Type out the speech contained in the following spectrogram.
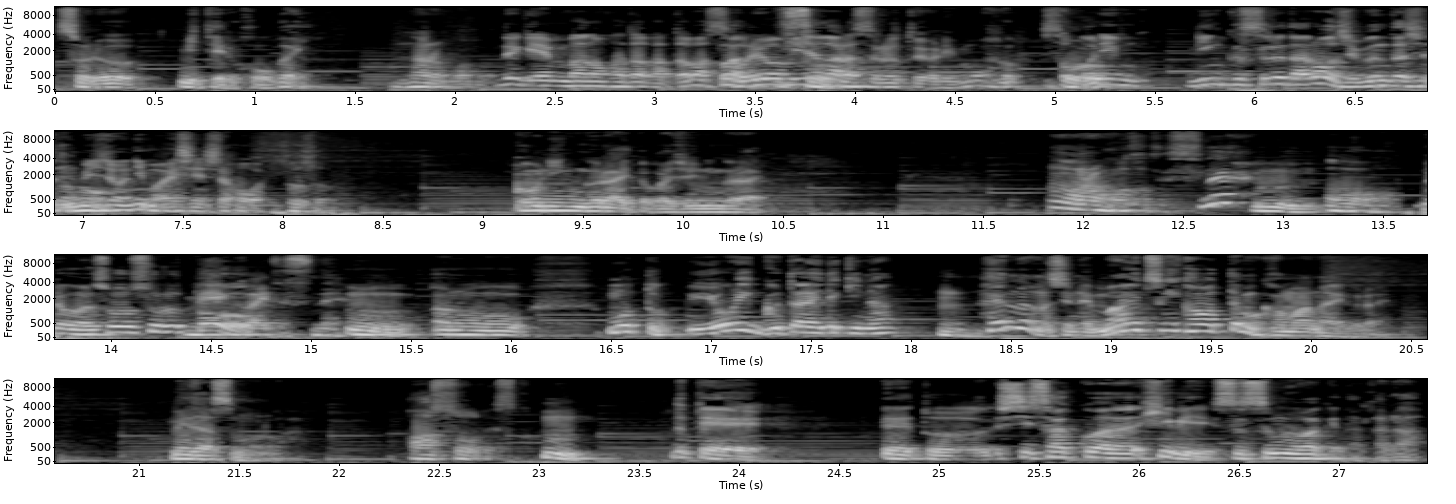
それを見てる方がいい。うん。なるほど。で、現場の方々はそれを見ながらするというよりもそこにリンクするだろう自分たちのビジョンに邁進した方がいい。そうそう。5人ぐらいとか10人ぐらいなるほどですね。うん。おだからそうすると明快ですね。うん、あのもっとより具体的な、うん。変な話ね毎月変わっても構わないぐらい。目指すものがあ、そうですか。うん。だって、えっ、と、施策は日々進むわけだから、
